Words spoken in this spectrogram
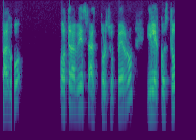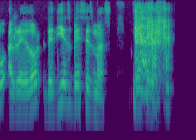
pagó otra vez por su perro y le costó alrededor de 10 veces más.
